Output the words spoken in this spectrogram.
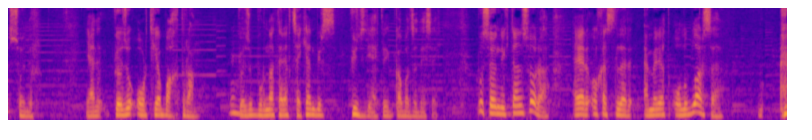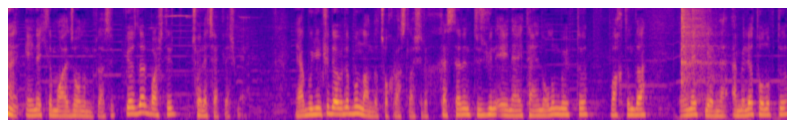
sönür. Yəni gözü ortaya baxdıran, gözü buruna tərəf çəkən bir güc deyək qabaca desək. Bu söndükdən sonra əgər o xəstələr əməliyyat olublarsa, eynəklə müalicə olunmublarsa, gözlər başlayır çölə çəpləşməyə. Yəni bugünkü dövrdə bununla da çox rastlaşırıq. Xəstənin düzgün eynəyi təyin olunmayıbdı, vaxtında eynək yerinə əməliyyat olubdu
